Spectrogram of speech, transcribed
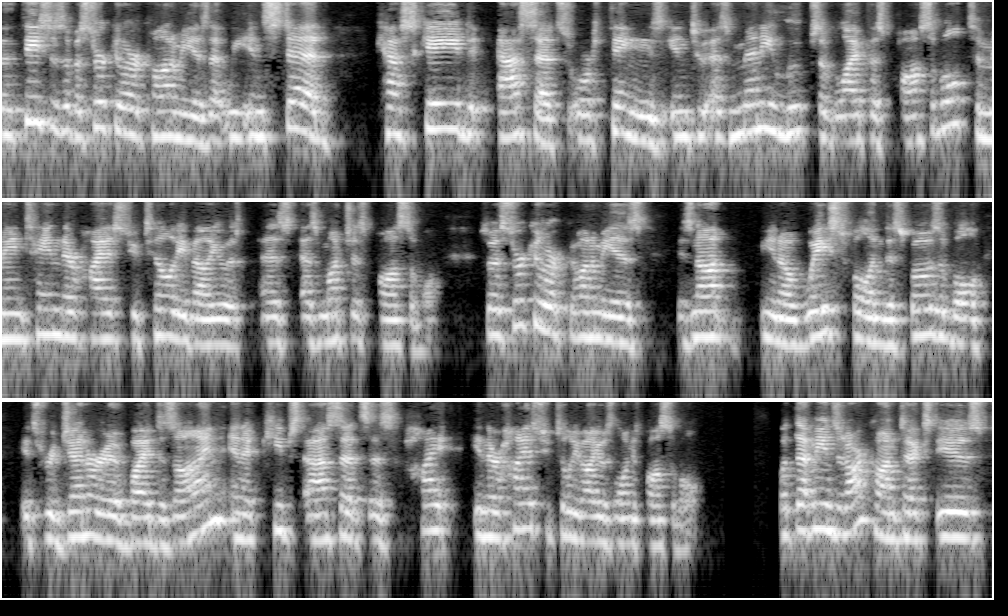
the thesis of a circular economy is that we instead cascade assets or things into as many loops of life as possible to maintain their highest utility value as, as, as much as possible. So a circular economy is, is not you know, wasteful and disposable, it's regenerative by design and it keeps assets as high in their highest utility value as long as possible. What that means in our context is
